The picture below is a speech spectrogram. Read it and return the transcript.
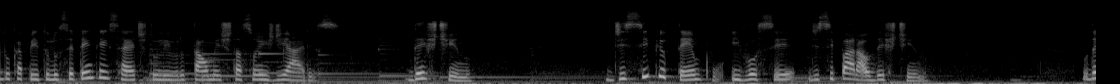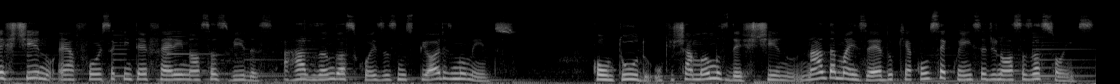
do capítulo 77 do livro Tal Meditações Diárias. Destino. Dissipe o tempo e você dissipará o destino. O destino é a força que interfere em nossas vidas, arrasando as coisas nos piores momentos. Contudo, o que chamamos destino nada mais é do que a consequência de nossas ações.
